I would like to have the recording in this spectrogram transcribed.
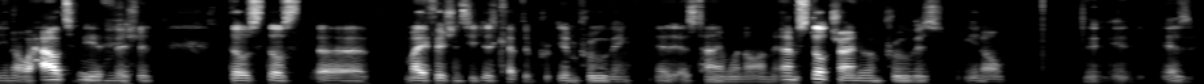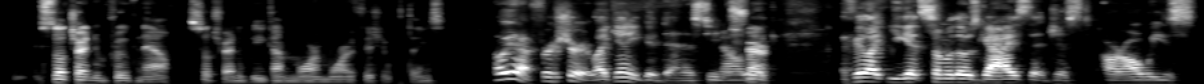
you know, how to be mm-hmm. efficient, those those uh, my efficiency just kept improving as time went on. I'm still trying to improve as you know, as still trying to improve now. Still trying to become more and more efficient with things. Oh yeah, for sure. Like any good dentist, you know, sure. like I feel like you get some of those guys that just are always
